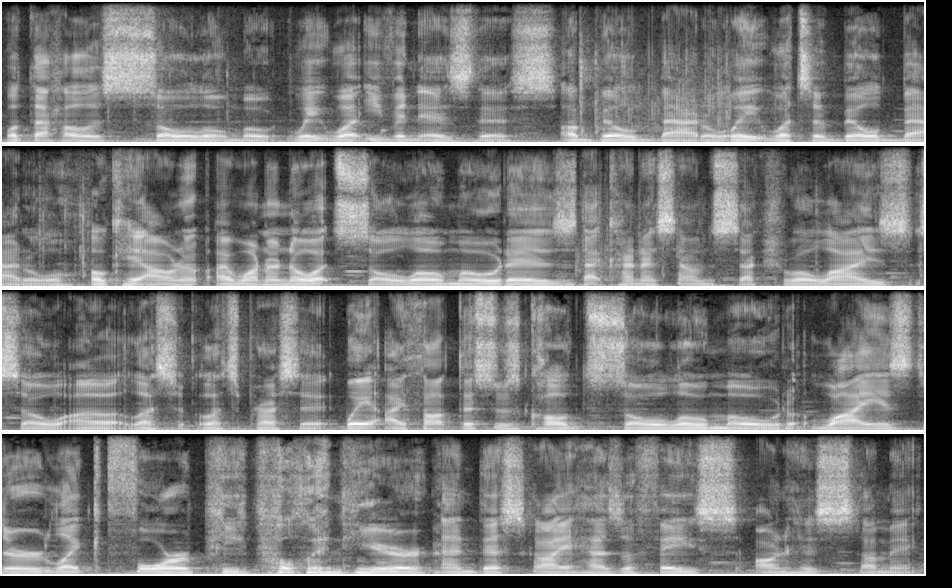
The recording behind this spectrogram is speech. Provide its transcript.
What the hell is solo mode? Wait, what even is this? A build battle. Wait, what's a build battle? Okay, I wanna I wanna know what solo mode is. That kind of sounds sexualized, so uh let's let's press it. Wait, I thought this was called solo mode. Why is there like four people in here? And this guy has a face on his stomach.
